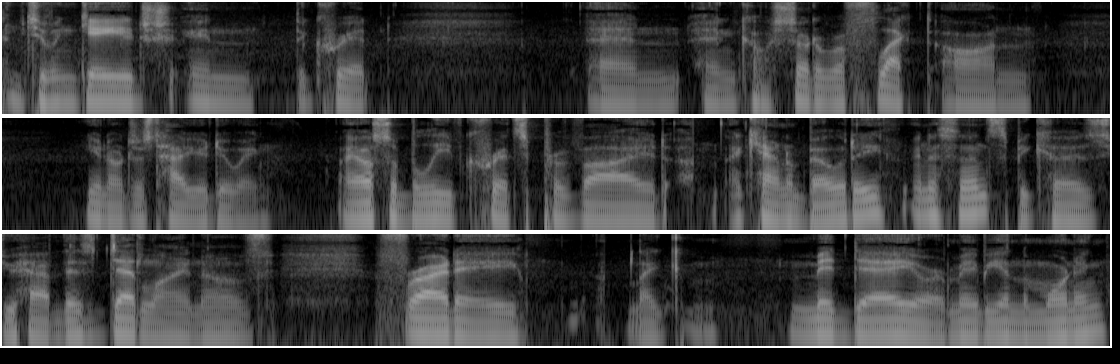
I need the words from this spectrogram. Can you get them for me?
and to engage in the crit and and sort of reflect on you know just how you're doing. I also believe crits provide accountability in a sense because you have this deadline of Friday like midday or maybe in the morning.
